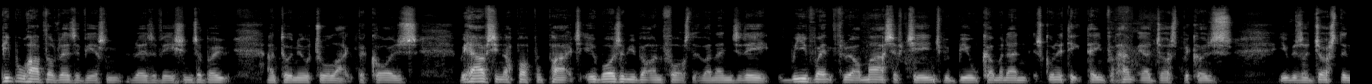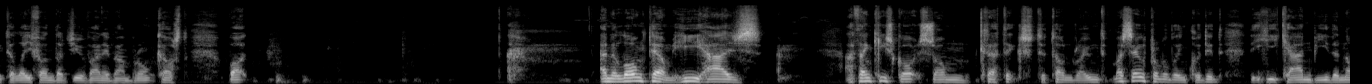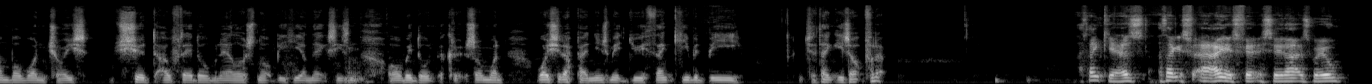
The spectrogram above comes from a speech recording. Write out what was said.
people have their reservation reservations about Antonio Čolak because we have seen a purple patch. It was a wee bit unfortunate with an injury. We've went through a massive change with Beale coming in. It's going to take time for him to adjust because he was adjusting to life under Giovanni Van Bronckhorst. But in the long term, he has. I think he's got some critics to turn round, myself probably included, that he can be the number one choice should Alfredo Morelos not be here next season or we don't recruit someone. What's your opinions, mate? Do you think he would be, do you think he's up for it? I think he is. I think it's, I think it's fair to say that as well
